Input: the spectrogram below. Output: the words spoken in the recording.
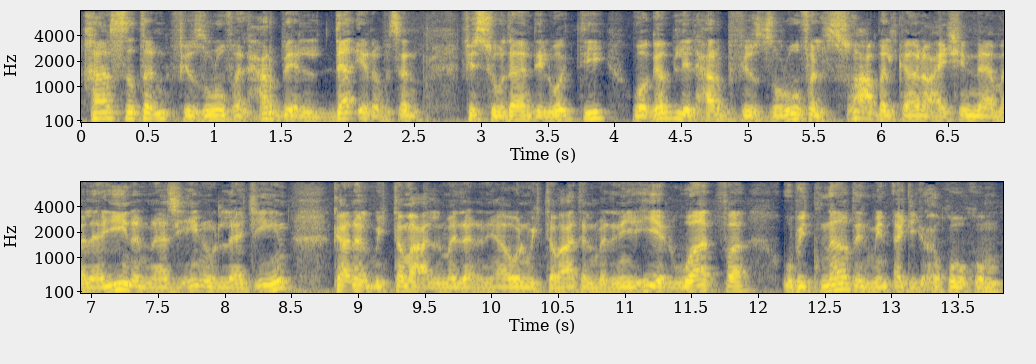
خاصة في ظروف الحرب الدائرة مثلا في السودان دلوقتي وقبل الحرب في الظروف الصعبة اللي كانوا عايشينها ملايين الملايين النازحين واللاجئين كان المجتمع المدني أو المجتمعات المدنية هي الواقفة وبتناضل من أجل حقوقهم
